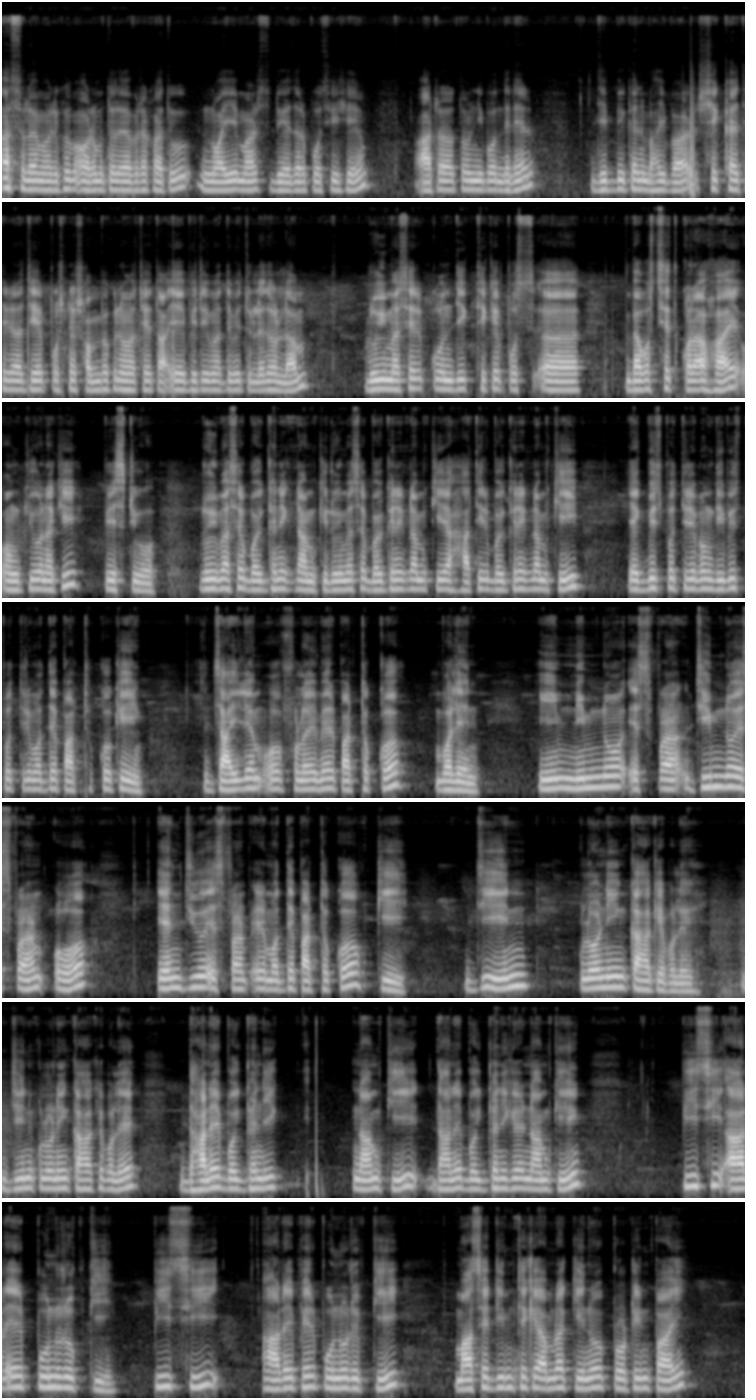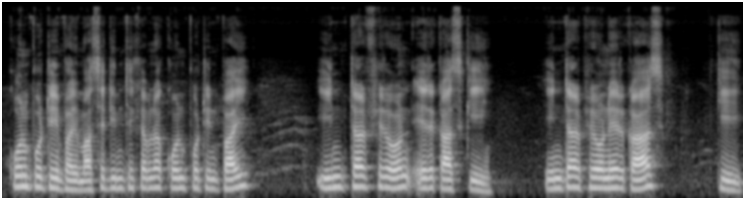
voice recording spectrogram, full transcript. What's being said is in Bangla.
আসসালামু আলাইকুম। আহমতুল্লাহ বরাকাতু নয়ই মার্চ দুই হাজার পঁচিশে আঠারোতম নিবন্ধনের জীববিজ্ঞান ভাইবার শিক্ষার্থীরা যে প্রশ্নের সম্মুখীন হচ্ছে তা এই ভিডিওর মাধ্যমে তুলে ধরলাম। রুই মাছের কোন দিক থেকে ব্যবচ্ছেদ করা হয়, অঙ্কীয় নাকি পৃষ্ঠীয়? রুই মাছের বৈজ্ঞানিক নাম কি? রুই মাছের বৈজ্ঞানিক নাম কি? হাতির বৈজ্ঞানিক নাম কি? একবীজপত্রী এবং দ্বিবীজপত্রীর মধ্যে পার্থক্য কি? জাইলেম ও ফ্লোয়েমের পার্থক্য বলেন। নিম্ন স্পার্ম জিম্ন স্পার্ম ও এনজিও স্পার্ম এর মধ্যে পার্থক্য কি? জিন ক্লোনিং কাহাকে বলে? জিন ক্লোনিং কাহাকে বলে? ধানের বৈজ্ঞানিক নাম কি? ধানের বৈজ্ঞানিকের নাম কি? পিসিআর এর পূর্ণরূপ কি? পিসিআরএফ এর পূর্ণরূপ কি? মাছের ডিম থেকে আমরা কেন প্রোটিন পাই? কোন প্রোটিন পাই? মাছের ডিম থেকে আমরা কোন প্রোটিন পাই? ইন্টারফেরন এর কাজ কি? ইন্টারফেরনের কাজ কি?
